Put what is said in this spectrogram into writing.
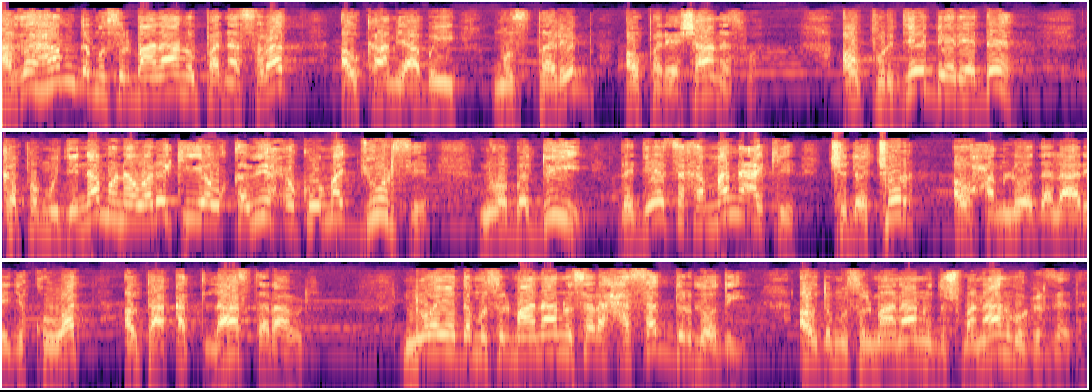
هغه هم د مسلمانانو په نصرت او کامیابۍ مضطرب او پریشانه شو او پر دې بېرېده که په مدینه منوره کې یو قوي حکومت جوړ شي نو به دوی د دې څخه منع کړي چې د چور او حملو د لارې دې قوت او طاقت لاس ته راوړي، نو یې د مسلمانانو سره حسد درلود او د مسلمانانو دښمنان وګرځېده،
